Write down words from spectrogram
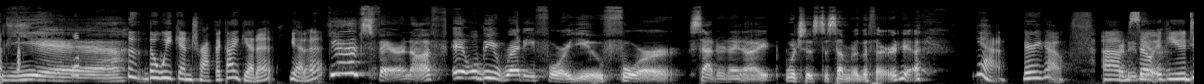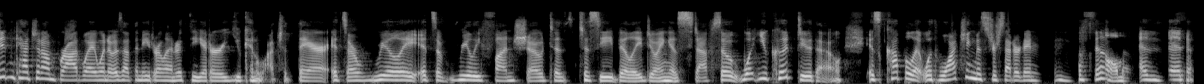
Mm, yeah. the, the weekend traffic. I get it. Get it. Yeah, that's fair enough. It will be ready for you for Saturday night, which is December the 3rd. Yeah. Yeah, there you go. Um, so if you didn't catch it on Broadway when it was at the Nederlander Theater, you can watch it there. It's a really, it's a really fun show to to see Billy doing his stuff. So what you could do though is couple it with watching Mr. Saturday Night the film, and then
